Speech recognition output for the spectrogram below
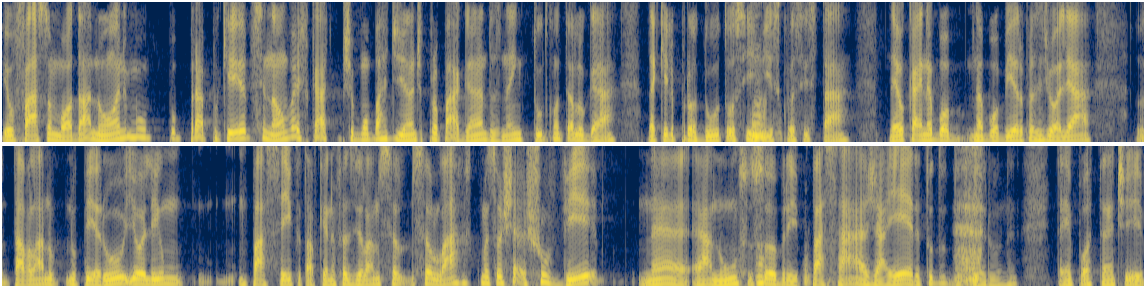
eu faço modo anônimo, pra, porque senão vai ficar te bombardeando de propagandas né, em tudo quanto é lugar daquele produto ou serviço que você está. Né? Eu caí na, bo na bobeira, para a gente olhar, eu estava lá no, no, Peru e olhei um, um, passeio que eu estava querendo fazer lá no, cel no celular, começou a chover né, anúncios sobre passagem aérea, tudo do Peru. Né? Então é importante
